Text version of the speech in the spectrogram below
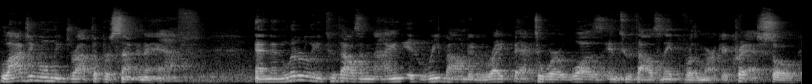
lodging only dropped a percent and a half. And then, literally in 2009, it rebounded right back to where it was in 2008 before the market crashed. So,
